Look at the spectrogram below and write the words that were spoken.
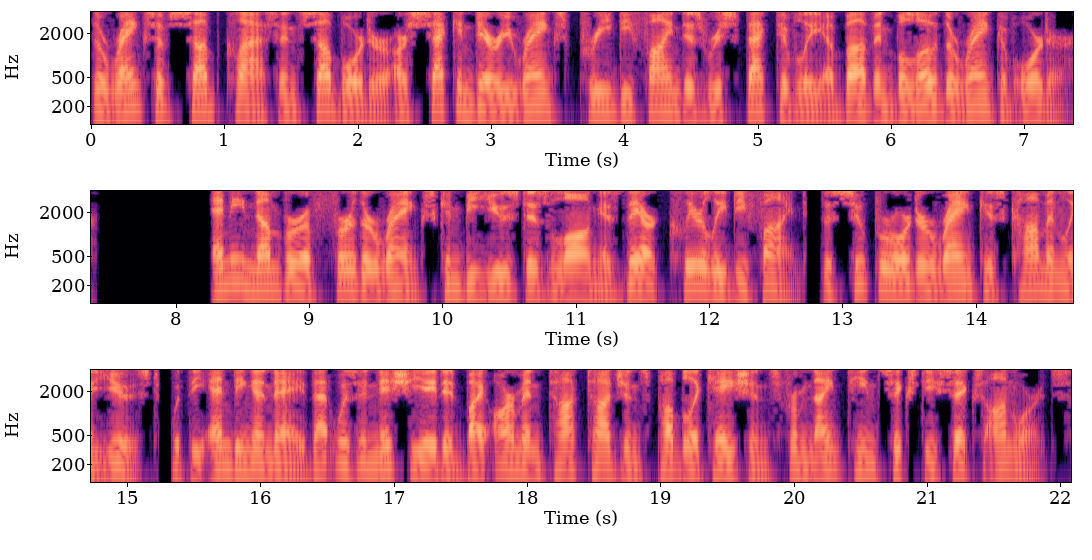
the ranks of subclass and suborder are secondary ranks pre-defined as respectively above and below the rank of order. Any number of further ranks can be used as long as they are clearly defined. The superorder rank is commonly used, with the ending anae that was initiated by Armen Takhtajan's publications from 1966 onwards.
